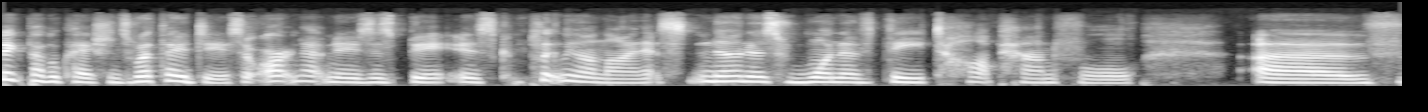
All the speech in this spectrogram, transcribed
big publications, what they do, so ArtNet News is, be, is completely online. It's known as one of the top handful of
